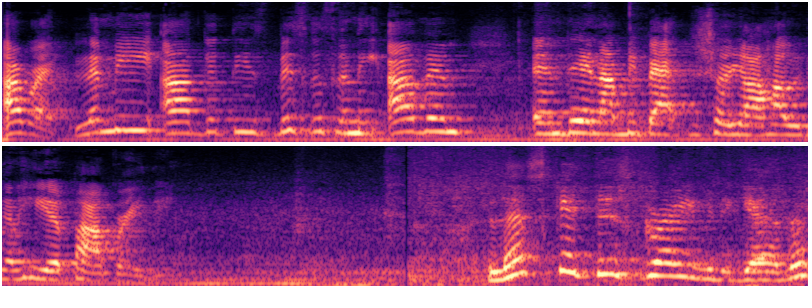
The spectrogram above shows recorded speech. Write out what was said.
All right, let me uh, get these biscuits in the oven, and then I'll be back to show y'all how we're gonna heat up our gravy. Let's get this gravy together.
